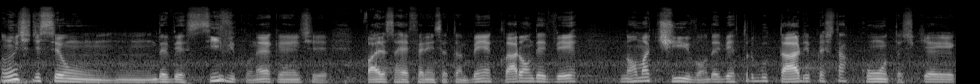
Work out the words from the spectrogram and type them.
Antes de ser um, um dever cívico, né, que a gente faz essa referência também, é claro, é um dever normativa, um dever tributário de prestar contas, que é,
